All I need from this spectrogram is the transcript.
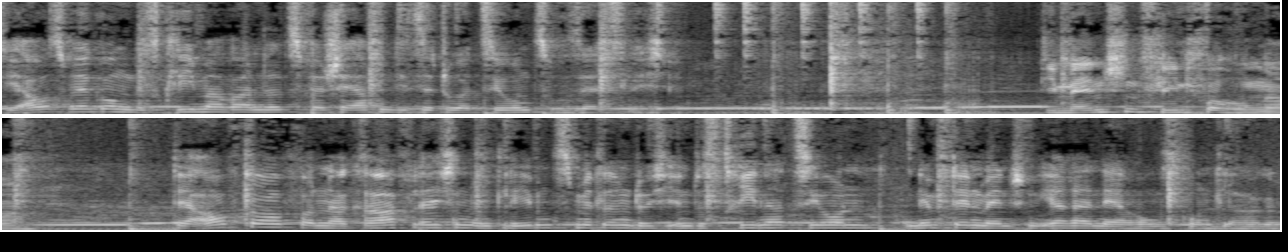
Die Auswirkungen des Klimawandels verschärfen die Situation zusätzlich. Die Menschen fliehen vor Hunger. Der Aufbau von Agrarflächen und Lebensmitteln durch Industrienationen nimmt den Menschen ihre Ernährungsgrundlage.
